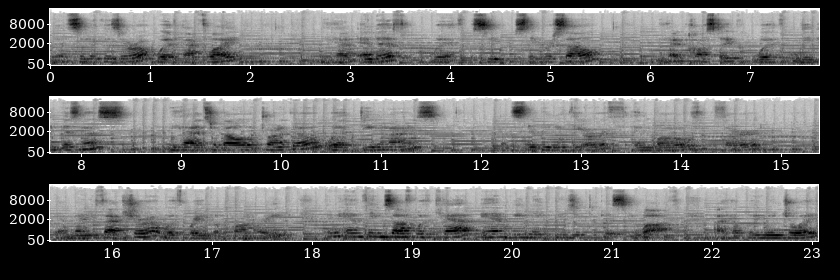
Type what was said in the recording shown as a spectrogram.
We had Syndicate Zero with Half Light. We had Endif with Sleeper Cell. We had Caustic with Lady Business. We had Cervello Elettronico with Demonize. Had Sleeping with the Earth in Bove, third. We had Manufacturer with Rape Upon Rape. And we end things off with Cat and We Make Music to Piss You Off. I hope you enjoyed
